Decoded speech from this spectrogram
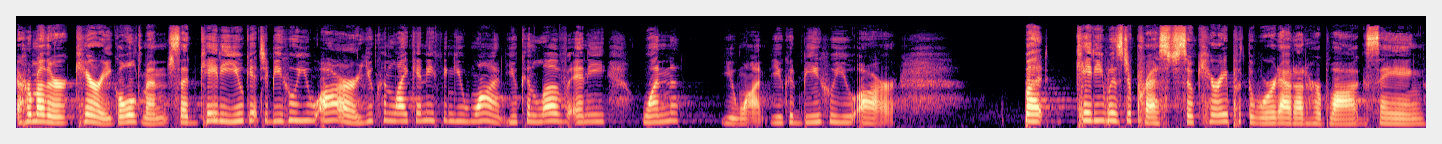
her mother, Carrie Goldman, said, Katie, you get to be who you are. You can like anything you want. You can love anyone you want. You can be who you are. But Katie was depressed, so Carrie put the word out on her blog saying,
